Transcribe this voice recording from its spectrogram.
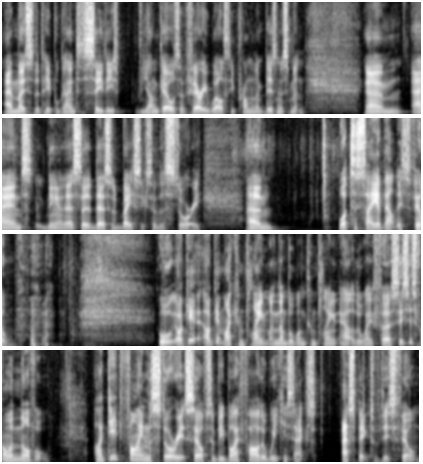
And most of the people going to see these young girls are very wealthy, prominent businessmen. Um, and you know that's the that's the basics of the story. Um, what to say about this film? well, I'll get I'll get my complaint, my number one complaint, out of the way first. This is from a novel. I did find the story itself to be by far the weakest aspect of this film.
